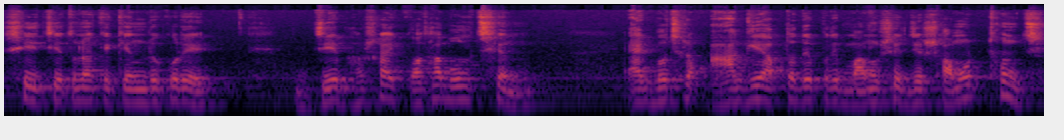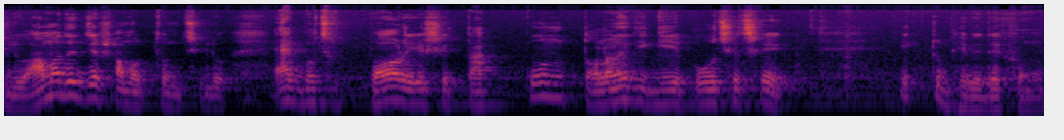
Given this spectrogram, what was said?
সেই চেতনাকে কেন্দ্র করে যে ভাষায় কথা বলছেন, এক বছর আগে আপনাদের প্রতি মানুষের যে সমর্থন ছিল, আমাদের যে সমর্থন ছিল, এক বছর পর এসে তা কোন তলানিতে গিয়ে পৌঁছেছে, একটু ভেবে দেখুন।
